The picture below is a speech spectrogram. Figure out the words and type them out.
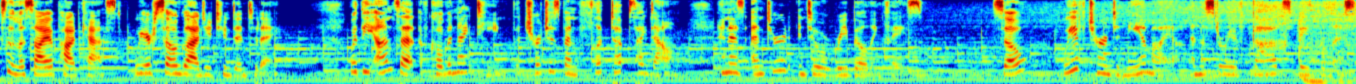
to the Messiah Podcast. We are so glad you tuned in today. With the onset of COVID 19, the church has been flipped upside down and has entered into a rebuilding phase. So, we have turned to Nehemiah and the story of God's faithfulness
